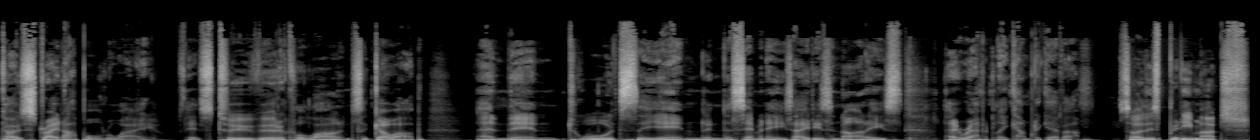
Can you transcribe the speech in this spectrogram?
goes straight up all the way. There's two vertical lines that go up, and then towards the end, in the 70s, 80s, and 90s, they rapidly come together. So there's pretty much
